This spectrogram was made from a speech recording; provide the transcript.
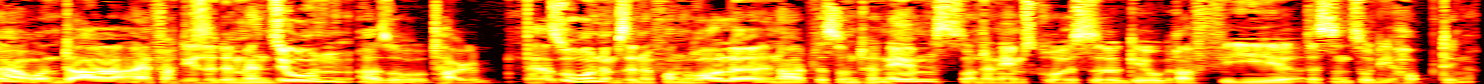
Ja, und da einfach diese Dimension, also Target Person im Sinne von Rolle innerhalb des Unternehmens, Unternehmensgröße, Geografie, das sind so die Hauptdinge.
